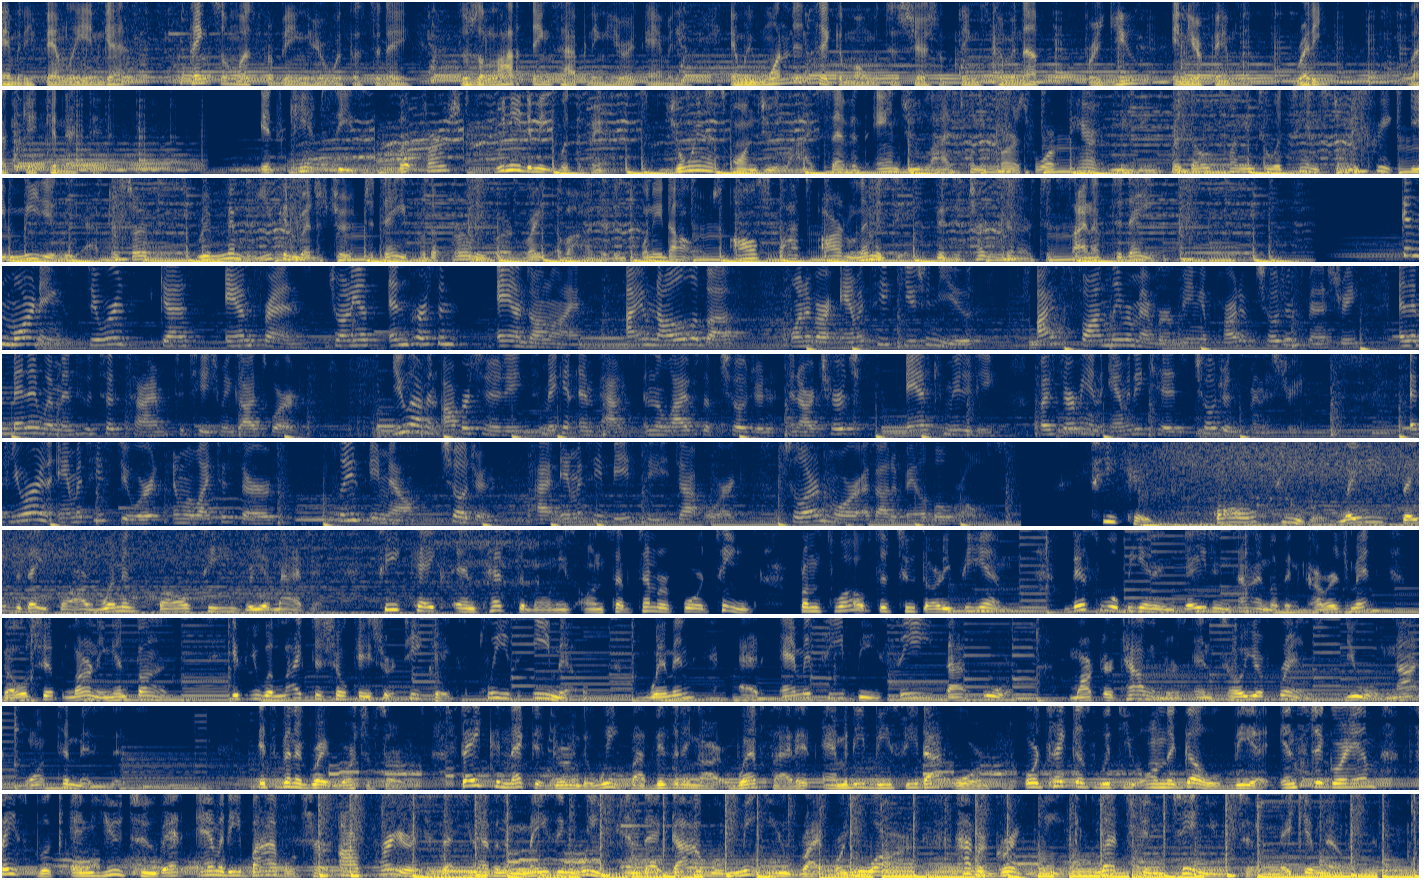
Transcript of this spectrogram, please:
Amity family and guests, thanks so much for being here with us today. There's a lot of things happening here at Amity, and we wanted to take a moment to share some things coming up for you and your family. Ready? Let's get connected. It's camp season, but first, we need to meet with the parents. Join us on July 7th and July 21st for a parent meeting for those planning to attend Stony Creek immediately after service. Remember, you can register today for the early bird rate of $120. All spots are limited. Visit Church Center to sign up today. Good morning, stewards, guests, and friends joining us in person and online. I am Nala LaBeouf, one of our Amity Fusion youth. I fondly remember being a part of children's ministry and the men and women who took time to teach me God's Word. You have an opportunity to make an impact in the lives of children in our church and community by serving in Amity Kids Children's Ministry. If you are an Amity steward and would like to serve, please email children at amitybc.org to learn more about available roles. Tea Cakes Fall Teaser. Ladies, save the date for our Women's Fall Tea Reimagined. Tea cakes and testimonies on September 14th from 12 to 2:30 p.m. This will be an engaging time of encouragement, fellowship, learning, and fun. If you would like to showcase your tea cakes, please email women at amitybc.org. Mark your calendars and tell your friends you will not want to miss this. It's been a great worship service. Stay connected during the week by visiting our website at amitybc.org or take us with you on the go via Instagram, Facebook, and YouTube at Amity Bible Church. Our prayer is that you have an amazing week and that God will meet you right where you are. Have a great week. Let's continue to make Him known.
